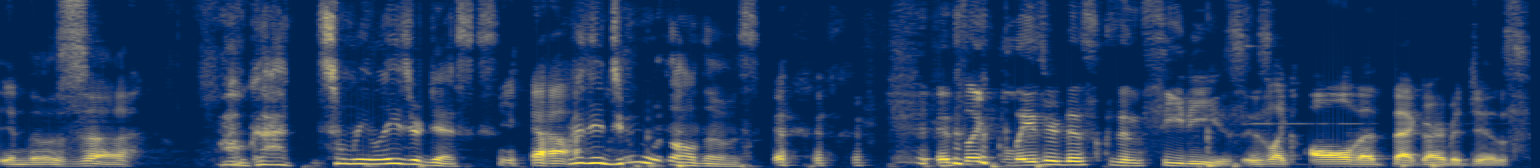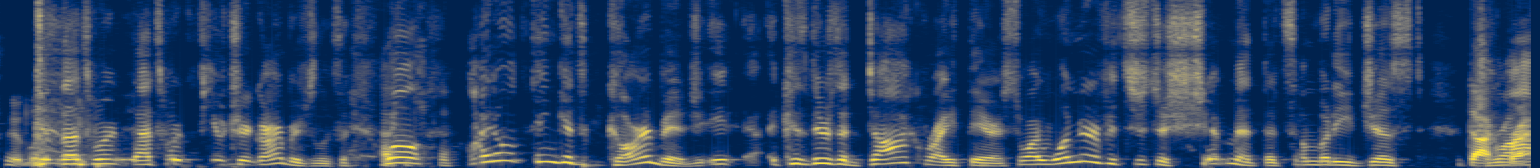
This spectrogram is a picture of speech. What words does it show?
in those. uh oh God, so many laser discs. Yeah, What are they doing with all those? it's like laser discs and CDs is like all that that garbage is. That's like. what that's what future garbage looks like. Well, I don't think it's garbage because there's a dock right there. So I wonder if it's just a shipment that somebody just Doc dropped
